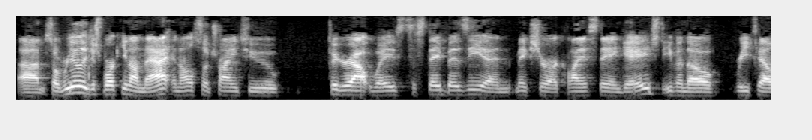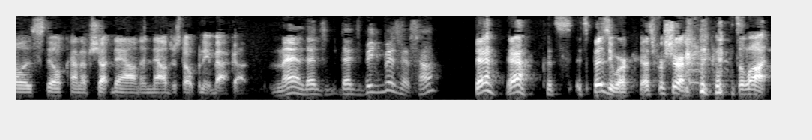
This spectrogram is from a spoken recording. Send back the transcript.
Um, so really just working on that and also trying to figure out ways to stay busy and make sure our clients stay engaged, even though retail is still kind of shut down and now just opening back up. Man, that's that's big business, huh? Yeah, yeah, it's it's busy work. That's for sure. it's a lot.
